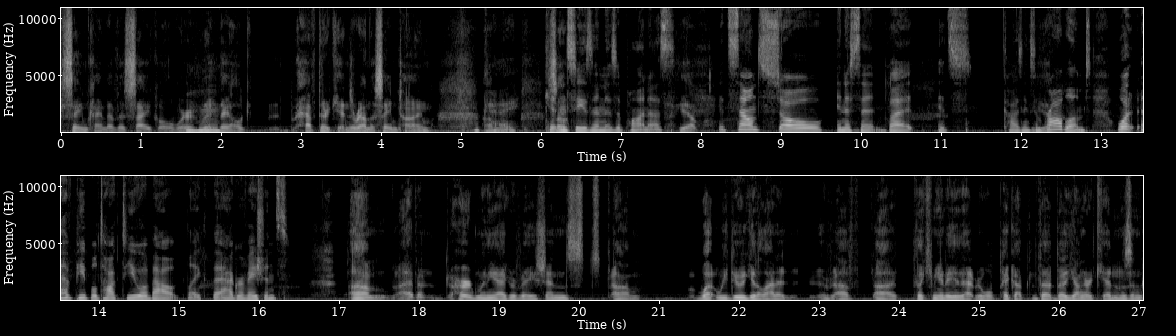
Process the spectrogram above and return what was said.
same kind of a cycle where Mm-hmm. they, they all have their kittens around the same time. Okay, kitten so- season is upon us. Yep. It sounds so innocent, but it's causing some Yep. problems. What have people talked to you about, like the aggravations? I haven't heard many aggravations. Um, what we do get a lot of of uh, the community that will pick up the, the younger kittens and,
